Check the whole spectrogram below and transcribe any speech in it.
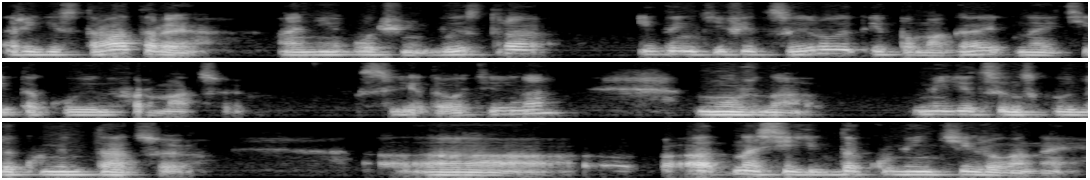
Регистраторы, они очень быстро идентифицирует и помогает найти такую информацию. Следовательно, можно медицинскую документацию э, относить к документированной,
